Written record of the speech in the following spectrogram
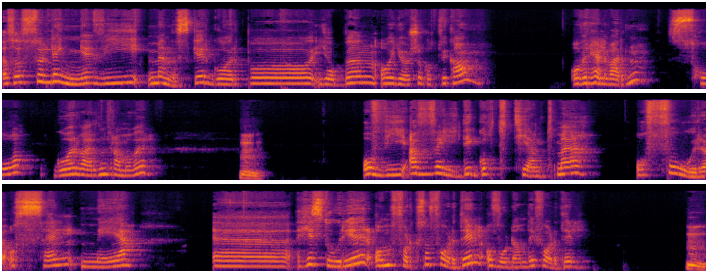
Altså, så lenge vi mennesker går på jobben og gjør så godt vi kan over hele verden, så går verden framover. Mm. Og vi er veldig godt tjent med å fòre oss selv med eh, historier om folk som får det til, og hvordan de får det til. Mm.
